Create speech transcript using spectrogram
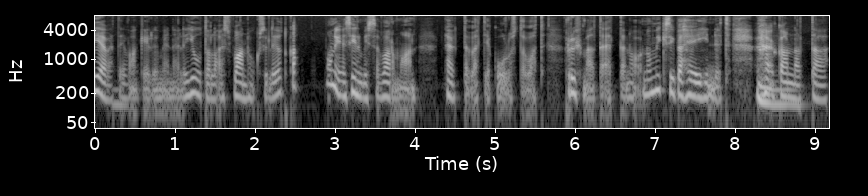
vievät evankeliumia näille juutalaisvanhuksille, jotka monien silmissä varmaan näyttävät ja kuulostavat ryhmältä, että no, no miksipä heihin nyt mm. kannattaa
